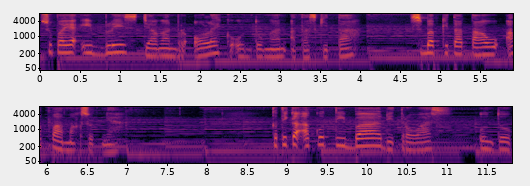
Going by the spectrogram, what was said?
Supaya iblis jangan beroleh keuntungan atas kita, sebab kita tahu apa maksudnya. Ketika aku tiba di Troas untuk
